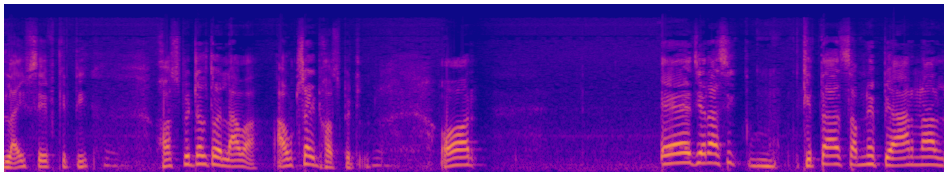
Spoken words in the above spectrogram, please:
ਲਾਈਫ ਸੇਵ ਕੀਤੀ। ਹਸਪੀਟਲ ਤੋਂ ਇਲਾਵਾ ਆਊਟਸਾਈਡ ਹਸਪੀਟਲ ਔਰ ਇਹ ਜਿਹੜਾ ਅਸੀਂ ਕੀਤਾ, ਸਭ ਨੇ ਪਿਆਰ ਨਾਲ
